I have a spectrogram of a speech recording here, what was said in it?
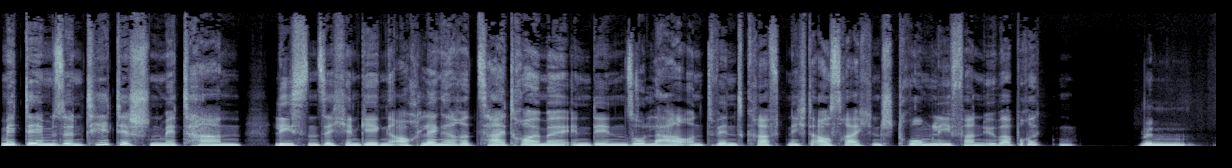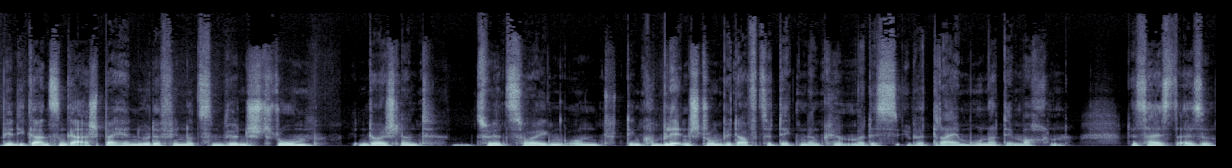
Mit dem synthetischen Methan ließen sich hingegen auch längere Zeiträume, in denen Solar- und Windkraft nicht ausreichend Strom liefern, überbrücken. Wenn wir die ganzen Gasspeicher nur dafür nutzen würden, Strom in Deutschland zu erzeugen und den kompletten Strombedarf zu decken, dann könnte man das über drei Monate machen. Das heißt also,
